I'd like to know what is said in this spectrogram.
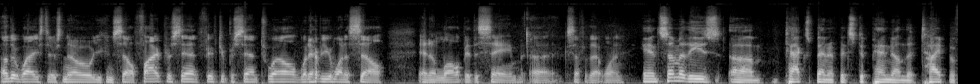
Otherwise, there's no. You can sell five percent, fifty percent, twelve, whatever you want to sell, and it'll all be the same, uh, except for that one. And some of these um, tax benefits depend on the type of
